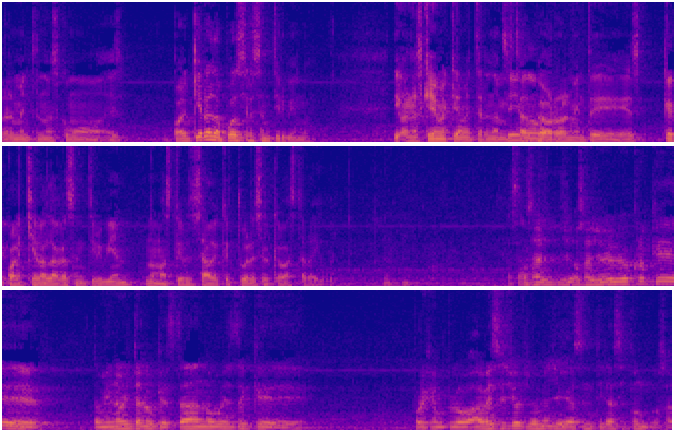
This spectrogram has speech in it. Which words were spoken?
Realmente no es como... Es, cualquiera la puede hacer sentir bien, güey. Digo, no es que yo me quiera meter en Sí, amistad, no. pero realmente es que cualquiera la haga sentir bien, nomás que sabe que tú eres el que va a estar ahí, güey. O sea, O sea, yo, o sea, yo, yo creo que también ahorita lo que está dando, es de que, por ejemplo, a veces yo, yo me llegué a sentir así, con, o sea,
